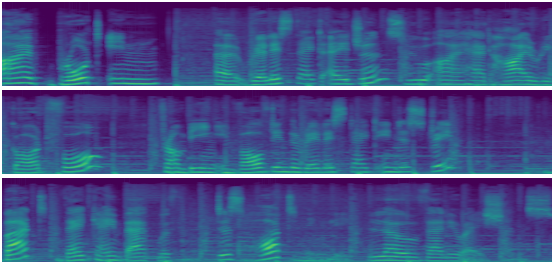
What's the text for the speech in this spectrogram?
I brought in uh, real estate agents who I had high regard for from being involved in the real estate industry, but they came back with dishearteningly low valuations.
